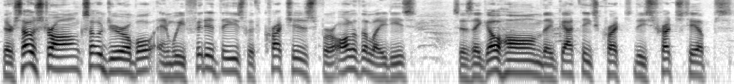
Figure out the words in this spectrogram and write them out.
They're so strong, so durable, and we fitted these with crutches for all of the ladies. So as they go home, they've got these crutch, these crutch tips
